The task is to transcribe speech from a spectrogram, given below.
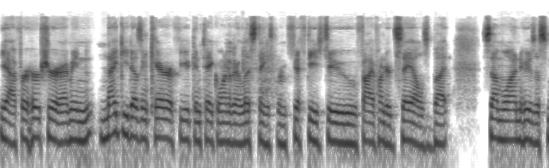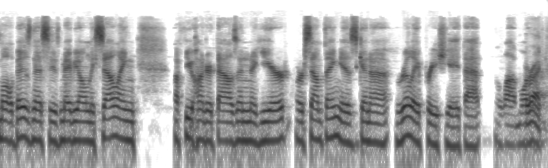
yeah, for her, sure. I mean, Nike doesn't care if you can take one of their listings from 50 to 500 sales, but someone who's a small business who's maybe only selling a few hundred thousand a year or something is going to really appreciate that a lot more. Correct.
